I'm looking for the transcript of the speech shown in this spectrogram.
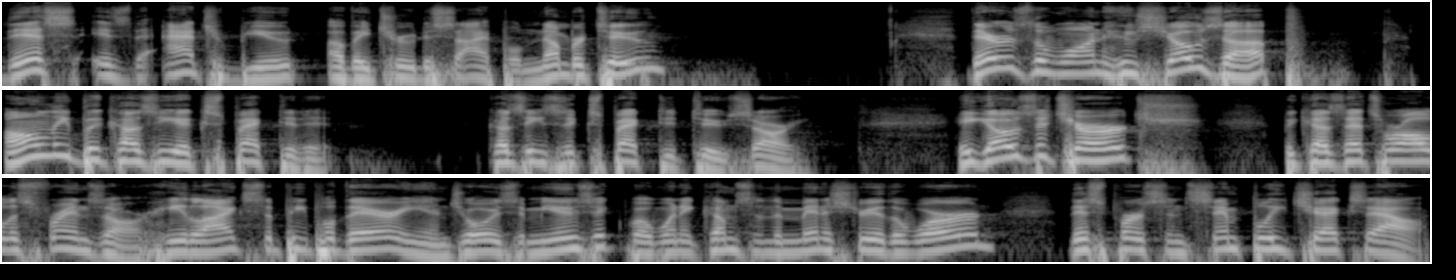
This is the attribute of a true disciple. Number two, there's the one who shows up only because he expected it, because he's expected to, sorry. He goes to church because that's where all his friends are. He likes the people there, he enjoys the music, but when it comes to the ministry of the word, this person simply checks out.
